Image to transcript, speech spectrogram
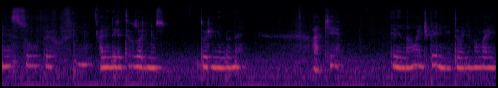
ele é super fofinho. Além dele ter os olhinhos dormindo, né? Aqui ele não é de pelinho, então ele não vai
